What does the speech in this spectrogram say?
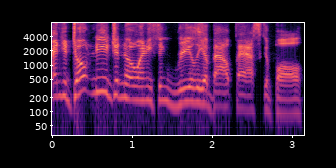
And you don't need to know anything really about basketball.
